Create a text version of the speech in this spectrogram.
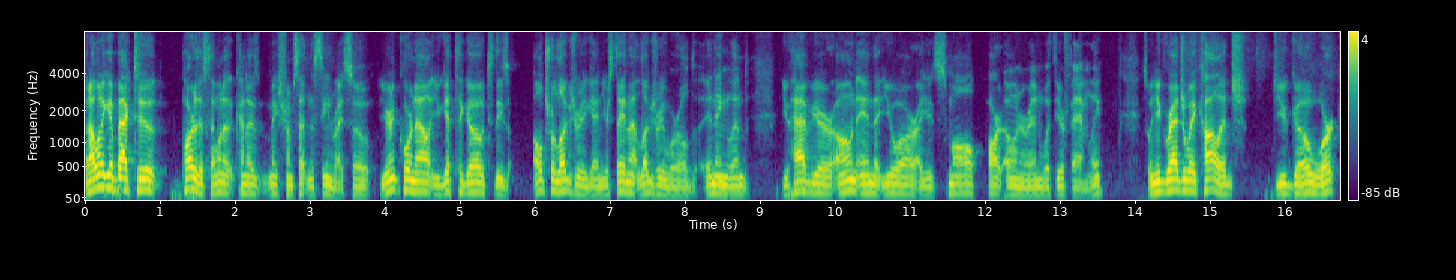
but i want to get back to part of this i want to kind of make sure i'm setting the scene right so you're in cornell you get to go to these ultra luxury again. You're staying in that luxury world in England. You have your own inn that you are a small part owner in with your family. So when you graduate college, do you go work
